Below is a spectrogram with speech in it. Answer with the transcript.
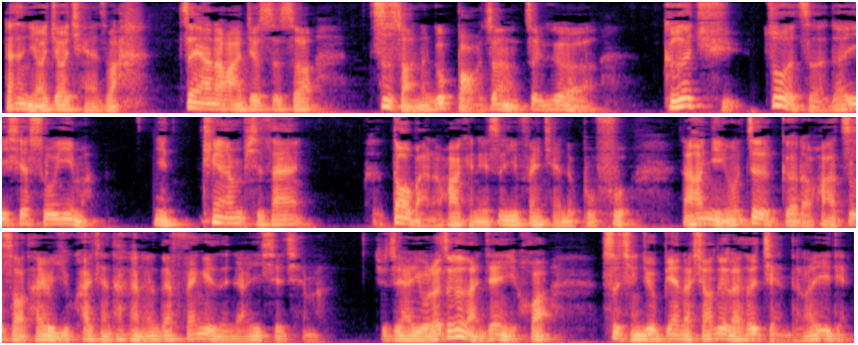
但是你要交钱是吧？这样的话就是说，至少能够保证这个歌曲作者的一些收益嘛。你听 MP3 盗版的话，肯定是一分钱都不付。然后你用这个歌的话，至少他有一块钱，他可能再分给人家一些钱嘛。就这样，有了这个软件以后啊，事情就变得相对来说简单了一点。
